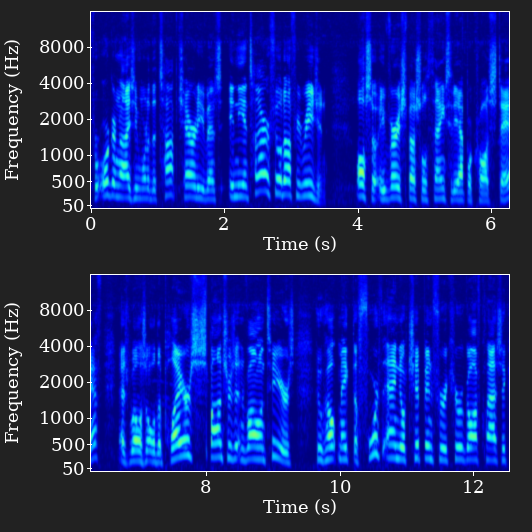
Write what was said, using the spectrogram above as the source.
for organizing one of the top charity events in the entire Philadelphia region. Also, a very special thanks to the Applecross staff, as well as all the players, sponsors, and volunteers who helped make the fourth annual Chip In for a Cure Golf Classic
